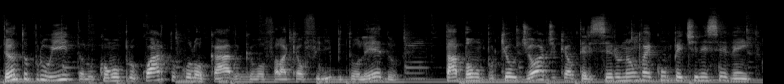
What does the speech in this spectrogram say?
tanto pro Ítalo como pro quarto colocado, que eu vou falar que é o Felipe Toledo, tá bom, porque o George, que é o terceiro, não vai competir nesse evento.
